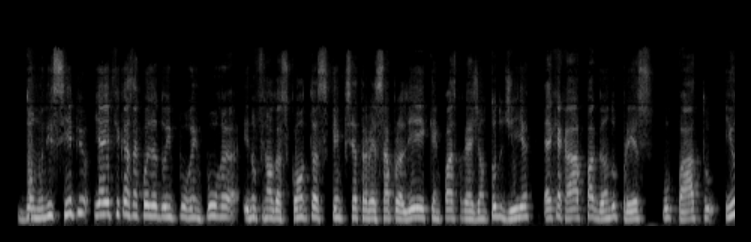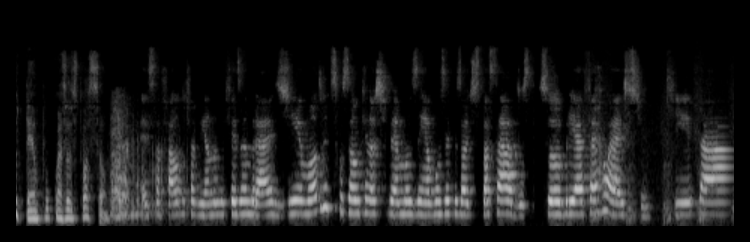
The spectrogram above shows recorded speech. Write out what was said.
do município, e aí fica essa coisa do empurra-empurra, e no final das contas, quem precisa atravessar por ali, quem passa pela região todo dia, é que acaba pagando o preço, o pato e o tempo com essa situação. Essa fala do Fabiano me fez lembrar de uma outra discussão que nós tivemos em alguns episódios passados sobre a Ferroeste, que está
